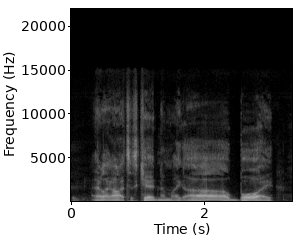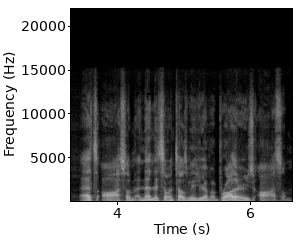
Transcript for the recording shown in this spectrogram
and they're like, oh, it's his kid, and I'm like, oh boy, that's awesome. And then someone tells me you have a brother who's awesome.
